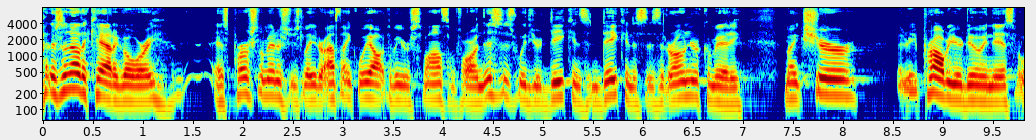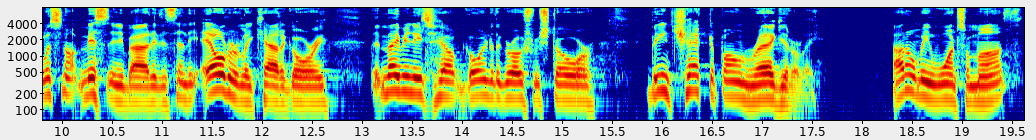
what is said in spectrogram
there's another category. As personal ministries leader, I think we ought to be responsible for, and this is with your deacons and deaconesses that are on your committee. Make sure and you probably are doing this, but let's not miss anybody that's in the elderly category that maybe needs help going to the grocery store, being checked upon regularly. I don't mean once a month,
